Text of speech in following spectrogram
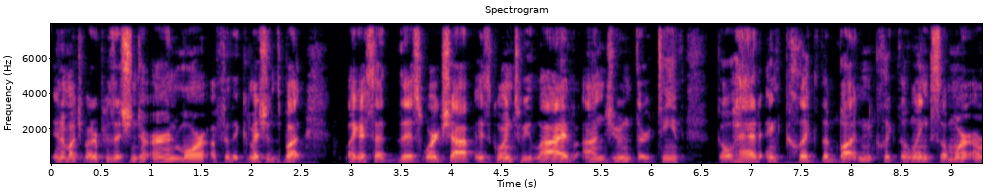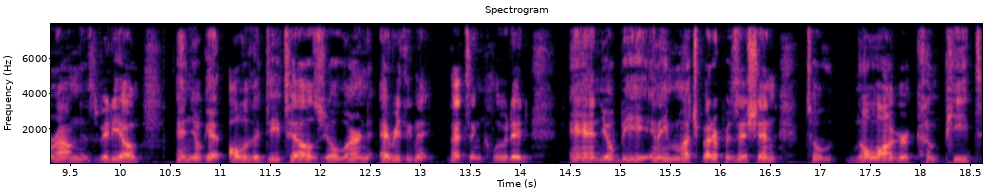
in a much better position to earn more affiliate commissions. But like I said, this workshop is going to be live on June 13th. Go ahead and click the button, click the link somewhere around this video, and you'll get all of the details. You'll learn everything that, that's included and you'll be in a much better position to no longer compete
